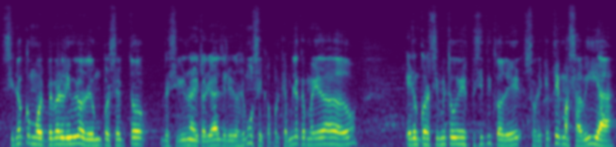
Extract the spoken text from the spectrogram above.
sino como el primer libro de un proyecto de seguir una editorial de libros de música, porque a mí lo que me había dado era un conocimiento muy específico de sobre qué temas había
